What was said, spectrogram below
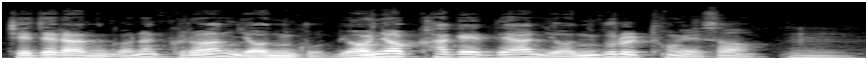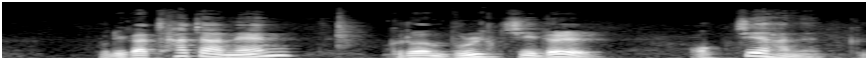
제재라는 거는 그런 연구, 면역학에 대한 연구를 통해서 음, 우리가 찾아낸 그런 물질을 억제하는 그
